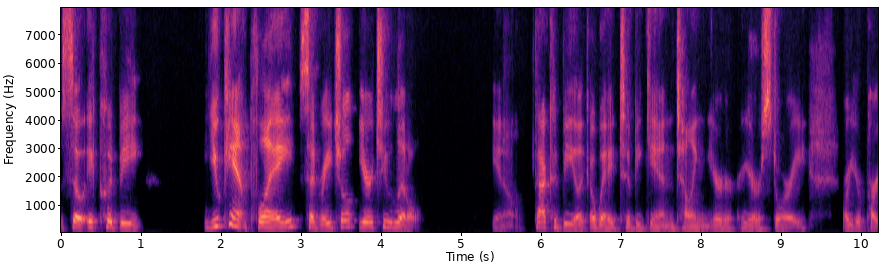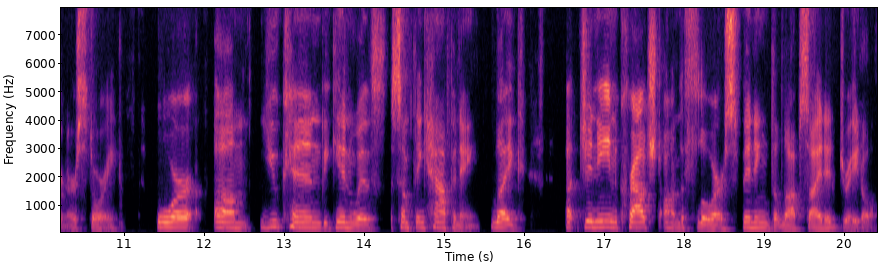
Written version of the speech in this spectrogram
so it could be, you can't play, said Rachel, you're too little. You know, that could be like a way to begin telling your your story or your partner's story. Or um, you can begin with something happening, like uh, Janine crouched on the floor, spinning the lopsided dreidel.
